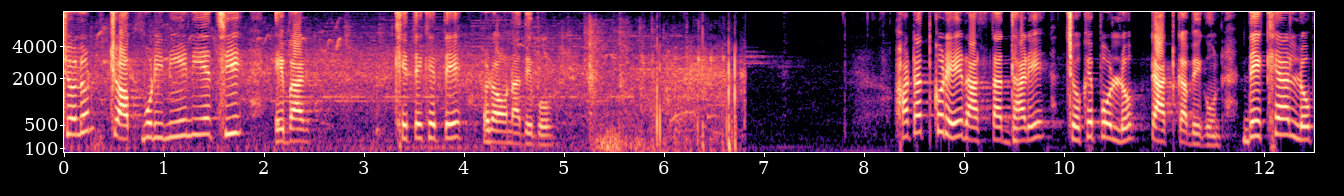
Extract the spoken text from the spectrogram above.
চলুন চপ মুড়ি নিয়ে নিয়েছি এবার খেতে খেতে রওনা দেব। হঠাৎ করে রাস্তার ধারে চোখে পড়ল টাটকা বেগুন। দেখে আর লোভ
